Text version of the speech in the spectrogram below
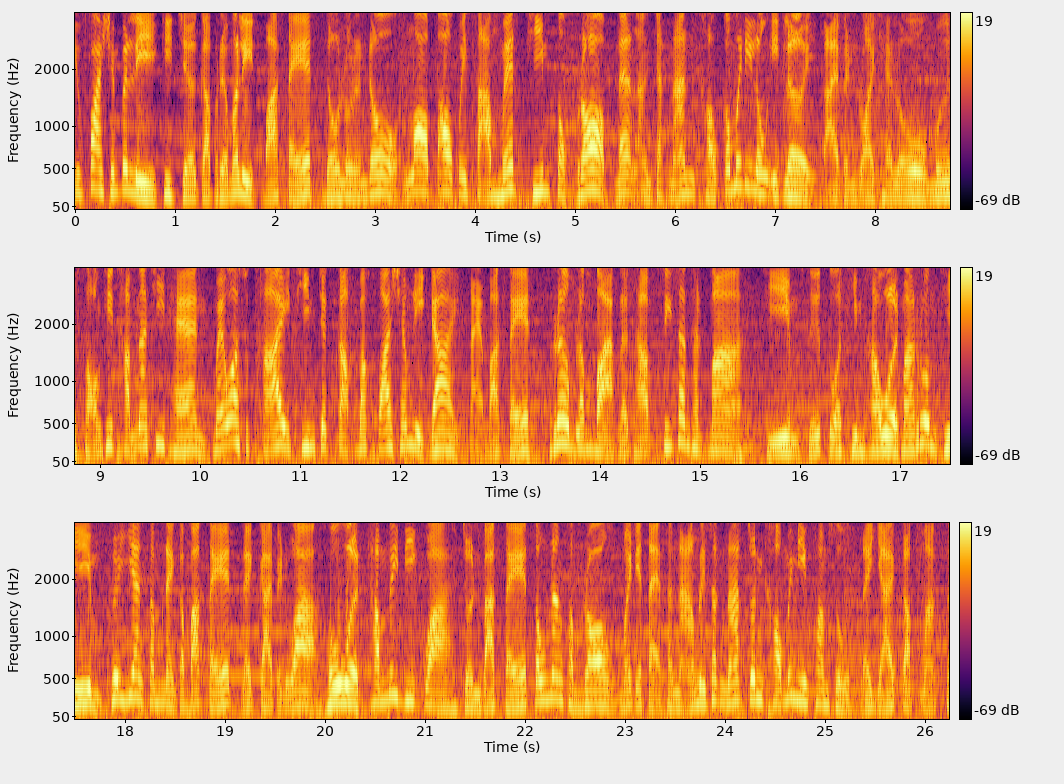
ยูฟ่าแชมเปี้ยนลีกที่เจอกับเรอัลมาดริดบาเตสโดนโรนัลโดล่อเป้าไป 3 เม็ดทีมตกรอบ และหลังจากนั้นเขาก็ไม่ได้ลงอีกเลย กลายเป็นรอยแคโรมือ 2 ที่ทำหน้าที่แทน แม้ว่าสุดท้ายทีมจะกลับมาคว้าแชมป์ลีกได้ แต่บาเตสเริ่มลำบากแล้วครับซีซั่นถัดมาทีม ซื้อตัวทีมฮาวเวิร์ดมาร่วมทีม เพื่อแย่งตำแหน่งกับบาสเตสและกลายเป็นว่าฮาวเวิร์ดทำได้ดีกว่า จนบาสเตสต้องนั่งสำรอง ไม่ได้แตะสนามเลยสักนัดจนเขาไม่มีความสุข และย้ายกลับมาร์กเซ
